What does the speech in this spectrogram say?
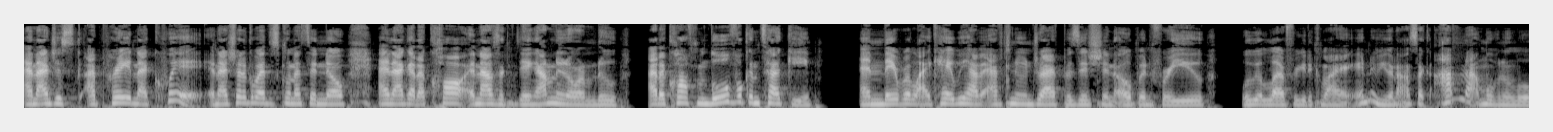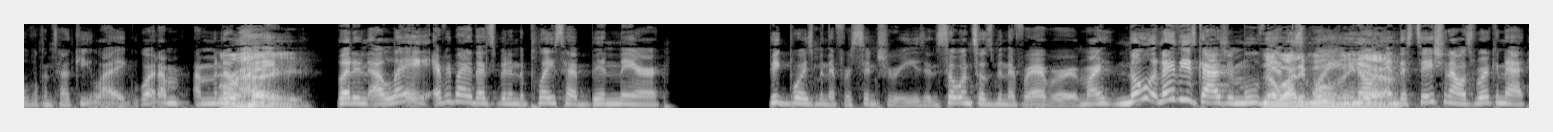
and I just I prayed and I quit. And I tried to go back to school, and I said no. And I got a call, and I was like, "Dang, I don't even know what I'm gonna do." I had a call from Louisville, Kentucky, and they were like, "Hey, we have an afternoon drive position open for you. We would love for you to come out here and interview." And I was like, "I'm not moving to Louisville, Kentucky. Like, what? I'm I'm in LA." Right. But in LA, everybody that's been in the place have been there. Big Boy's been there for centuries, and so and so's been there forever. Right? No, none of these guys are moving. Nobody at this point, moving, you know. yeah. And the station I was working at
